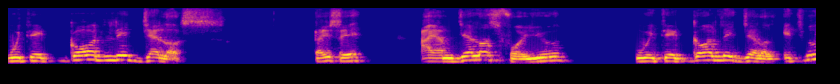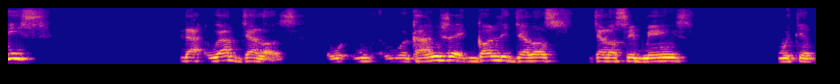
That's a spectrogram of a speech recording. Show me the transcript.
with a godly jealous. Can you say, I am jealous for you with a godly jealous? It means that we are jealous we can say godly jealous jealousy means with a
